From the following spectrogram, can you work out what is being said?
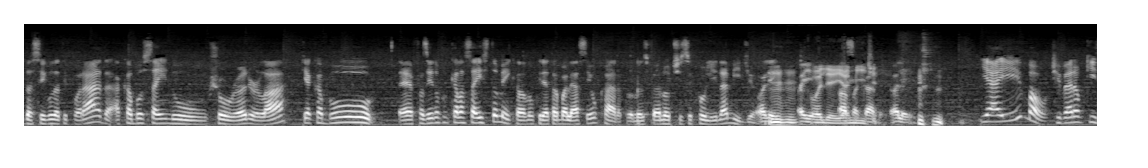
da segunda temporada, acabou saindo um showrunner lá que acabou é, fazendo com que ela saísse também, que ela não queria trabalhar sem o cara. Pelo menos foi a notícia que eu li na mídia. Olha aí. Uhum, aí olha aí, a, a mídia. Olha aí. E aí, bom, tiveram que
